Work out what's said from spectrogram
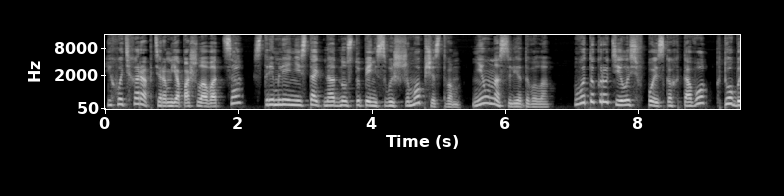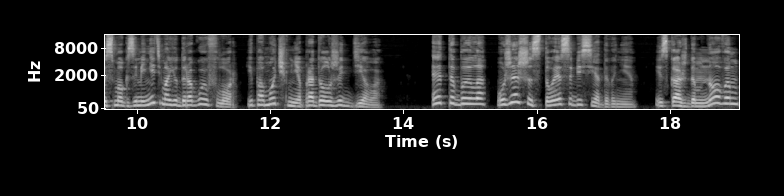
И хоть характером я пошла в отца, стремление стать на одну ступень с высшим обществом не унаследовала. Вот и крутилась в поисках того, кто бы смог заменить мою дорогую Флор и помочь мне продолжить дело. Это было уже шестое собеседование. И с каждым новым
